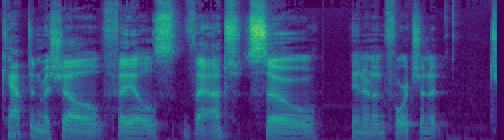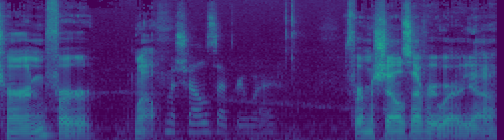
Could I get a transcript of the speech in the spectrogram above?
Captain Michelle fails that. So in an unfortunate turn for well Michelle's everywhere. for Michelle's everywhere. Yeah.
